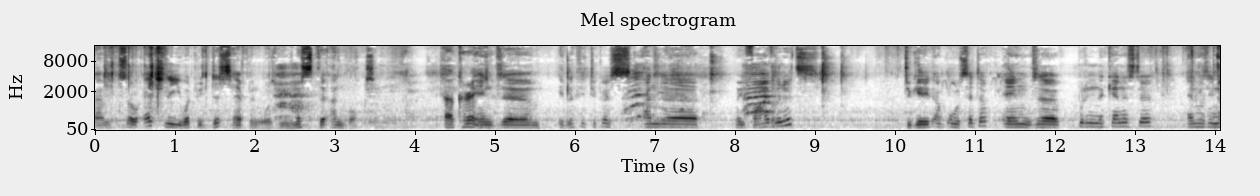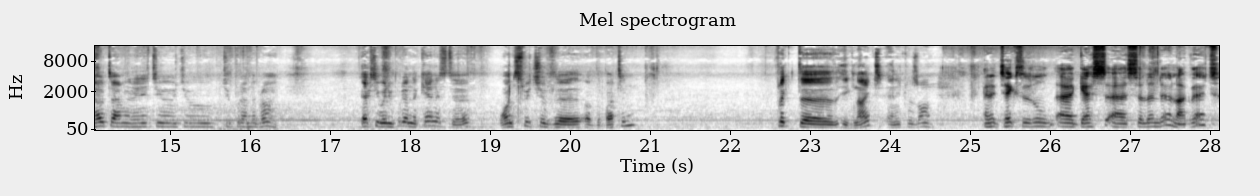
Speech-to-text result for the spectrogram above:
Um, so actually what we just happened was we missed the unboxing. Uh, correct. And um, it literally took us under maybe five minutes to get it up all set up and uh, put in the canister and within no time we're ready to, to, to put on the braai. Actually when you put on the canister, one switch of the of the button, flicked the ignite and it was on. And it takes a little uh, gas uh, cylinder like that,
